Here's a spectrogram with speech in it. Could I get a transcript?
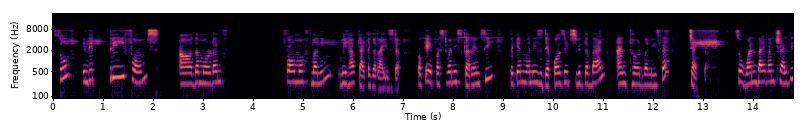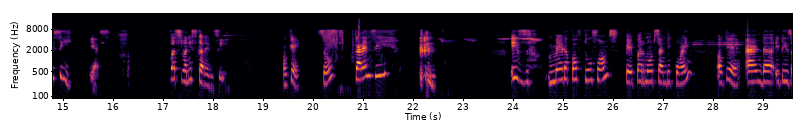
So in the three forms uh, the modern form of money we have categorized. Okay first one is currency second one is deposits with the bank and third one is the check. So one by one shall we see? Yes. First one is currency. Okay so currency is made up of two forms paper notes and the coin okay and uh, it is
